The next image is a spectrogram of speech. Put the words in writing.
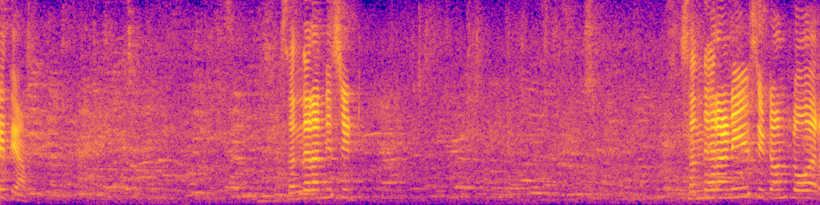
आहे त्या. Sandhyarani seat. Sandhyarani seat on floor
